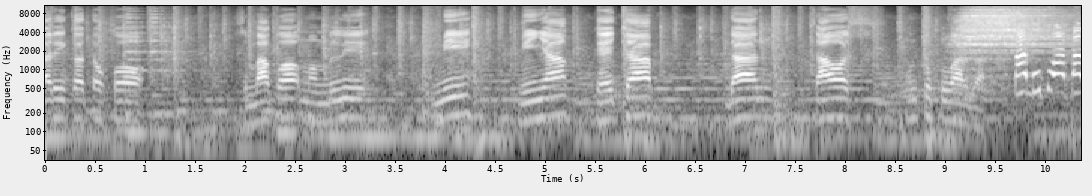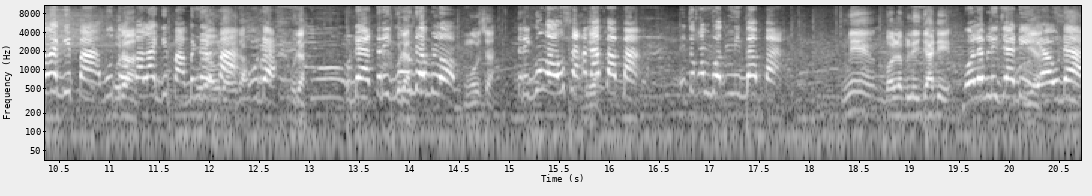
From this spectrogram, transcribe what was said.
Berlari ke toko sembako membeli mie, minyak, kecap, dan saus untuk keluarga. Pak butuh apa lagi Pak? Butuh Udah. apa lagi Pak? Bener Udah, Pak? udah, Udah. Udah. Udah. Terigu udah, Udah. belum? Nggak usah. Terigu nggak usah. Kenapa Pak? Itu kan buat mie Bapak. Mie boleh beli jadi. Boleh beli jadi Iya. ya udah.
